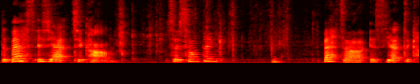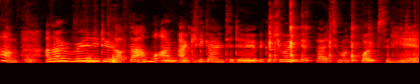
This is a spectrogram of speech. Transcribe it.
the best is yet to come. So something better is yet to come. And I really do love that. And what I'm actually going to do, because you only get 31 quotes in here,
